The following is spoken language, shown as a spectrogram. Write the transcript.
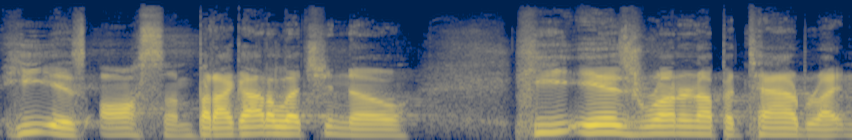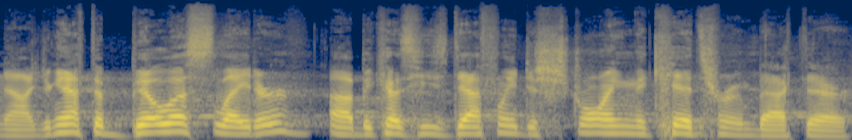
he is awesome. But I got to let you know, he is running up a tab right now. You're to have to bill us later uh, because he's definitely destroying the kids' room back there.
